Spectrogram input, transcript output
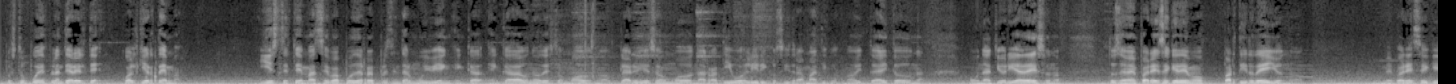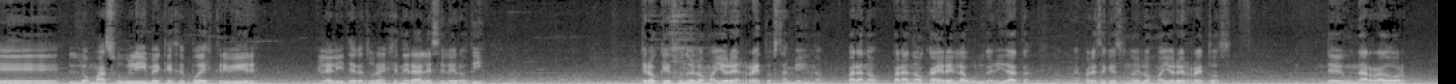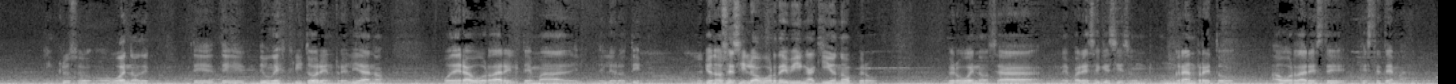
pues tú puedes plantear el cualquier tema. Y este tema se va a poder representar muy bien en, en, cada uno de estos modos, ¿no? Claro, y son modos narrativos, líricos y dramáticos, ¿no? Y hay toda una, una teoría de eso, ¿no? Entonces me parece que debemos partir de ello, ¿no? Me parece que lo más sublime que se puede escribir en la literatura en general es el erotismo, ¿no? creo que es uno de los mayores retos también, ¿no? Para no, para no caer en la vulgaridad también, ¿no? Me parece que es uno de los mayores retos de un narrador, incluso, o bueno, de, de, un escritor en realidad, ¿no? Poder abordar el tema del, erotismo. Yo no sé si lo abordé bien aquí o no, pero, pero bueno, o sea, me parece que sí es un, un gran reto abordar este, este tema, ¿no?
